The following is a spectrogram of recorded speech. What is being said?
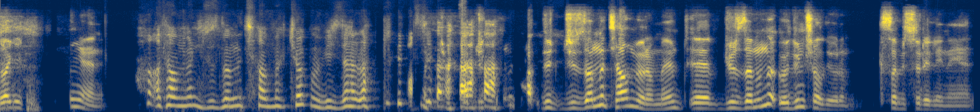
Bırak yani. Adamların cüzdanını çalmak çok mu vicdan rahatlatıcı? Cüzdanını- Cüzdanını çalmıyorum. Benim e, cüzdanını ödünç alıyorum. Kısa bir süreliğine yani.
